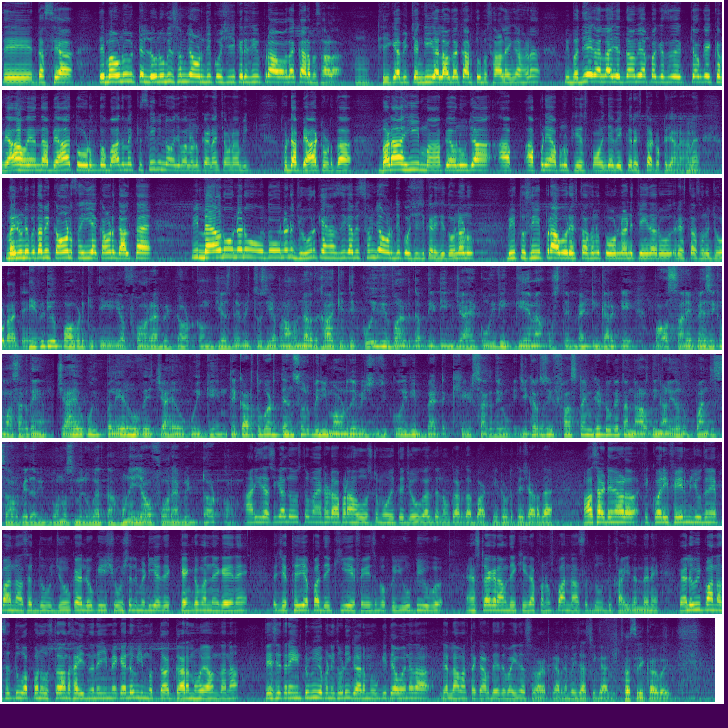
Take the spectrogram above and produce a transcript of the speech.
ਤੇ ਦੱਸਿਆ ਤੇ ਮੈਂ ਉਹਨੂੰ ਢਿੱਲੋਂ ਨੂੰ ਵੀ ਸਮਝਾਉਣ ਦੀ ਕੋਸ਼ਿਸ਼ ਕਰੀ ਸੀ ਵੀ ਭਰਾ ਆਪਦਾ ਘਰ ਵਸਾਲਾ। ਠੀਕ ਹੈ ਵੀ ਚੰਗੀ ਗੱਲ ਆ ਆਪਦਾ ਘਰ ਤੂੰ ਵਸਾ ਲੇਗਾ ਹਨਾ? ਵੀ ਵਧੀਆ ਗੱਲ ਆ ਜਿੱਦਾਂ ਵੀ ਆਪਾਂ ਕਿਸੇ ਕਿਉਂਕਿ ਇੱਕ ਵਿਆਹ ਹੋ ਜਾਂਦਾ ਵਿਆਹ ਤੋੜਨ ਤੋਂ ਬਾਅਦ ਮੈਂ ਕਿਸੇ ਵੀ ਨੌਜਵਾਨਾਂ ਨੂੰ ਕਹਿਣਾ ਚਾਹਣਾ ਵੀ ਤੁਹਾਡਾ ਵਿਆਹ ਟੁੱਟਦਾ ਬੜਾ ਹੀ ਮਾਂ ਪਿਓ ਨੂੰ ਜਾਂ ਆਪ- ਆਪਣੇ ਆਪ ਨੂੰ ਠੇਸ ਪਹੁੰਚਦੇ ਵੀ ਇੱਕ ਰਿਸ਼ਤਾ ਟੁੱਟ ਜਾਣਾ ਹਨਾ? ਮੈਨੂੰ ਨਹੀਂ ਪਤਾ ਵੀ ਕੌਣ ਸਹੀ ਹੈ ਕੌਣ ਗਲਤ ਹੈ ਵੀ ਮੈਂ ਉਹਨੂੰ ਉਹਨਾਂ ਨੂੰ ਉਦੋਂ ਉਹਨਾਂ ਨੂੰ ਜ਼ਰੂਰ ਕਿਹਾ ਸੀਗਾ ਵੀ ਸਮਝਾਉਣ ਦੀ ਕੋਸ਼ਿਸ਼ ਕਰੀ ਸੀ ਦੋਨਾਂ ਨੂੰ। ਵੀ ਤੁਸੀਂ ਭਰਾਵੋ ਰਿਸ਼ਤਾ ਤੁਹਾਨੂੰ ਤੋੜਨਾ ਨਹੀਂ ਚਾਹੀਦਾ ਰਿਸ਼ਤਾ ਤੁਹਾਨੂੰ ਜੋੜਨਾ ਚਾਹੀਦਾ। ਇਹ ਵੀਡੀਓ ਪਾਵਰਡ ਕੀਤੀ ਗਈ ਹੈ forrabbit.com ਜਿਸ ਦੇ ਵਿੱਚ ਤੁਸੀਂ ਆਪਣਾ ਹੁਨਰ ਦਿਖਾ ਕੇ ਤੇ ਕੋਈ ਵੀ ਵਰਲਡ ਕੱਪ ਦੀ ਟੀਮ ਚਾਹੇ ਕੋਈ ਵੀ ਗੇਮ ਹੈ ਉਸ ਤੇ ਬੈਟਿੰਗ ਕਰਕੇ ਬਹੁਤ ਸਾਰੇ ਪੈਸੇ ਕਮਾ ਸਕਦੇ ਆ ਚਾਹੇ ਉਹ ਕੋਈ ਪਲੇਅਰ ਹੋਵੇ ਚਾਹੇ ਉਹ ਕੋਈ ਗੇਮ ਤੇ ਘੱਟ ਤੋਂ ਘੱਟ 300 ਰੁਪਏ ਦੀ ਅਮਾਉਂਟ ਦੇ ਵਿੱਚ ਤੁਸੀਂ ਕੋਈ ਵੀ ਬੈਟ ਖੇਡ ਸਕਦੇ ਹੋ। ਤੇ ਜੇਕਰ ਤੁਸੀਂ ਫਸਟ ਟਾਈਮ ਖੇਡੋਗੇ ਤਾਂ ਨਾਲ ਦੀ ਨਾਲ ਹੀ ਤੁਹਾਨੂੰ 500 ਰੁਪਏ ਦਾ ਵੀ ਬੋਨਸ ਮਿਲੂਗਾ। ਤਾਂ ਹੁਣੇ ਜਾਓ forrabbit.com ਹਾਂਜੀ ਸਤਿ ਸ਼੍ਰੀ ਅਕਾਲ ਦੋਸਤੋ ਮੈਂ ਤੁਹਾਡਾ ਆਪਣਾ ਹੋਸਟ ਮੋਹਿਤ ਤੇ ਜੋ ਗੱਲ ਦਿਲੋਂ ਕਰਦਾ ਬਾਕੀ ਤੁਹਾਡੇ ਤੇ ਛੱਡਦਾ। ਆ ਸਾਡੇ ਨਾਲ ਇੱਕ ਵਾਰੀ ਫੇਰ ਮੌਜੂਦ ਨੇ ਭਾਨਾ ਸਿੱਧੂ, ਜੋ ਕਹਿ ਲਓ ਕਿ ਸੋਸ਼ਲ ਮੀਡੀਆ ਦੇ ਕਿੰਗ ਮੰਨੇ ਗਏ ਨੇ। ਤੇ ਜਿੱਥੇ ਵੀ ਆਪਾਂ ਦੇਖੀਏ ਫੇਸਬੁੱਕ YouTube ਇੰਸਟਾਗ੍ਰam ਦੇਖੀਏ ਤਾਂ ਆਪਾਂ ਨੂੰ ਭਾਨਾ ਸਿੱਧੂ ਦਿਖਾਈ ਦਿੰਦੇ ਨੇ। ਕਹਿ ਲਓ ਵੀ ਭਾਨਾ ਸਿੱਧੂ ਆਪਾਂ ਨੂੰ ਉਸ ਤਰ੍ਹਾਂ ਦਿਖਾਈ ਦਿੰਦੇ ਨੇ ਜਿਵੇਂ ਕਹਿ ਲਓ ਵੀ ਮੁੱਦਾ ਗਰਮ ਹੋਇਆ ਹੁੰਦਾ ਨਾ। ਤੇ ਇਸੇ ਤਰ੍ਹਾਂ ਇੰਟਰਵਿਊ ਆਪਣੀ ਥੋੜੀ ਗਰਮ ਹੋਊਗੀ ਤੇ ਉਹ ਇਹਨਾਂ ਦਾ ਗੱਲਾਂ ਬਾਤਾਂ ਕਰਦੇ ਤੇ ਬਾਈ ਦਾ ਸਵਾਗਤ ਕਰਦੇ ਹਾਂ ਬਾਈ, ਸਤਿ ਸ਼੍ਰੀ ਅਕਾਲ ਜੀ। ਸਤਿ ਸ੍ਰੀ ਅਕਾਲ ਬਾਈ।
